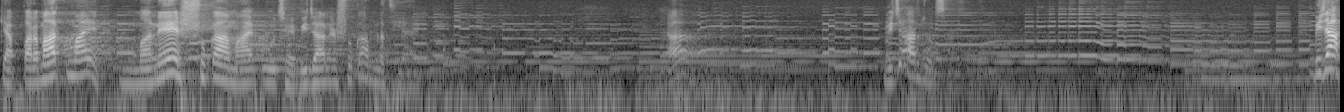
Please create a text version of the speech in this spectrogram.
કે આ પરમાત્માએ મને શું કામ આપ્યું છે? બીજાને શું કામ નથી આપ્યું? વિચારજો બીજા,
